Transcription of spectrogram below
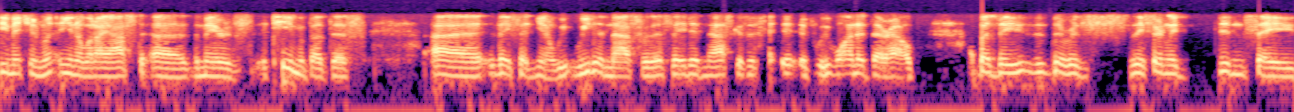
you mentioned, you know, when I asked uh, the mayor's team about this, uh, they said, you know, we, we didn't ask for this. They didn't ask us if, if we wanted their help, but they there was they certainly didn't say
